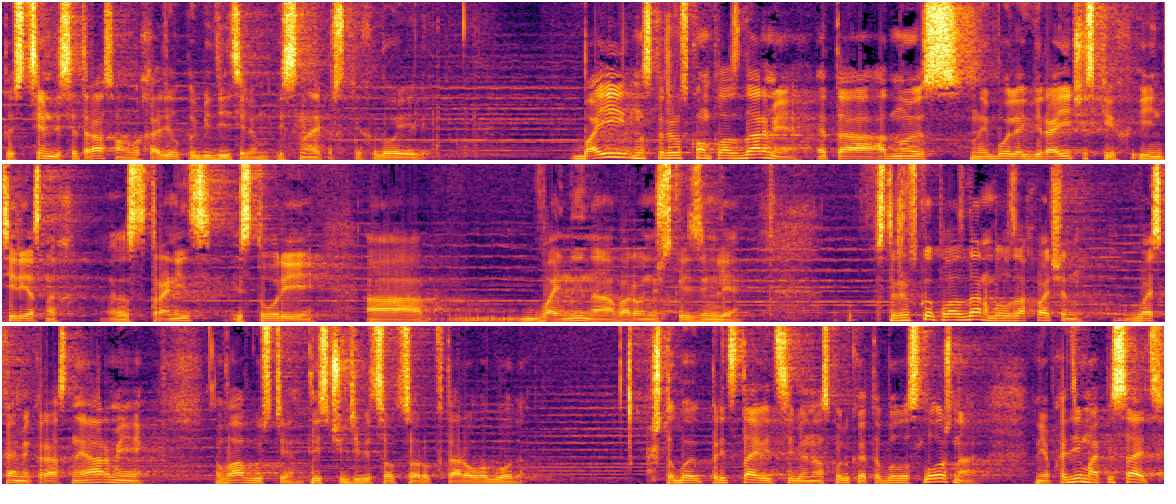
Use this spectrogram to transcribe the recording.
То есть 70 раз он выходил победителем из снайперских дуэлей. Бои на Сторожевском плацдарме – это одно из наиболее героических и интересных э, страниц истории а, войны на Воронежской земле. Сторожевской плацдарм был захвачен войсками Красной Армии в августе 1942 года. Чтобы представить себе, насколько это было сложно, необходимо описать,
